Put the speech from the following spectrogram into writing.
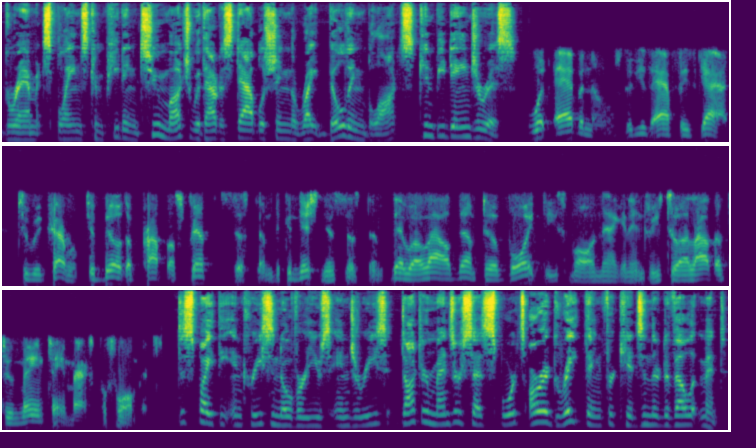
Graham explains competing too much without establishing the right building blocks can be dangerous. What avenues do these athletes got to recover, to build a proper strength system, the conditioning system that will allow them to avoid these small nagging injuries, to allow them to maintain max performance. Despite the increase in overuse injuries, Dr. Menzer says sports are a great thing for kids in their development,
